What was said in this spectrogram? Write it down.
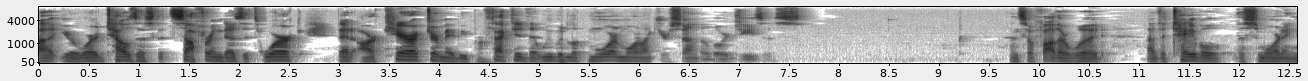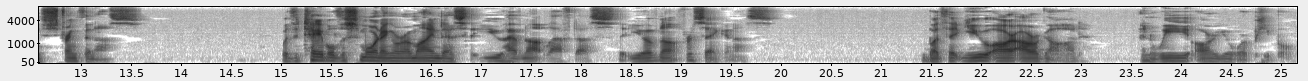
uh, your word tells us that suffering does its work, that our character may be perfected, that we would look more and more like your Son, the Lord Jesus. And so, Father, would uh, the table this morning strengthen us? Would the table this morning remind us that you have not left us, that you have not forsaken us? but that you are our God and we are your people.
